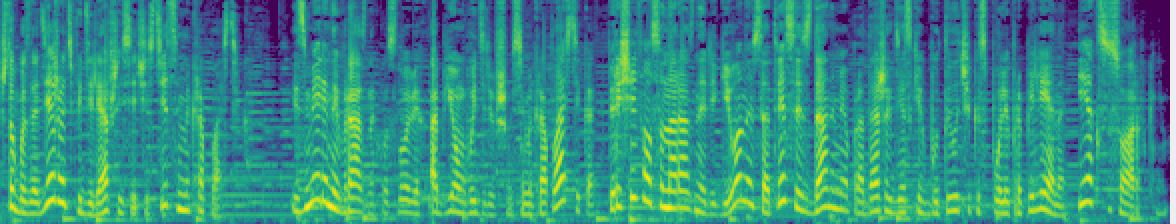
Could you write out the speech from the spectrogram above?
чтобы задерживать выделявшиеся частицы микропластика. Измеренный в разных условиях объем выделившегося микропластика пересчитывался на разные регионы в соответствии с данными о продажах детских бутылочек из полипропилена и аксессуаров к ним.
